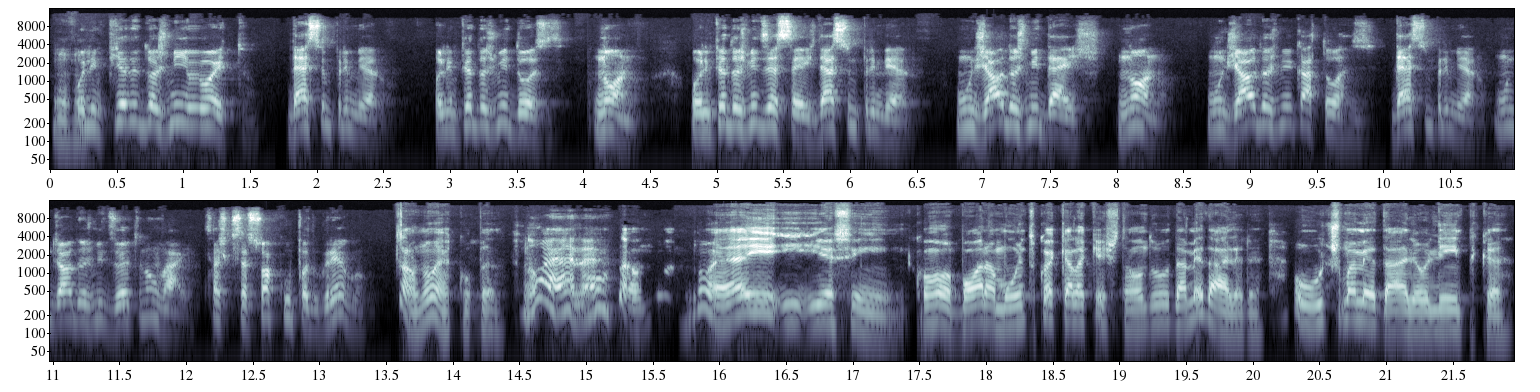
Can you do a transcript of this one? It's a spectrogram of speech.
Uhum. Olimpíada de 2008, décimo primeiro. Olimpíada de 2012, nono. Olimpíada de 2016, décimo primeiro. Mundial de 2010, nono. Mundial de 2014, décimo primeiro. Mundial de 2018 não vai. Você acha que isso é só culpa do grego? Não, não é culpa. Não é, né? Não, não é, e, e, assim, corrobora muito com aquela questão do, da medalha, né? A última medalha olímpica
